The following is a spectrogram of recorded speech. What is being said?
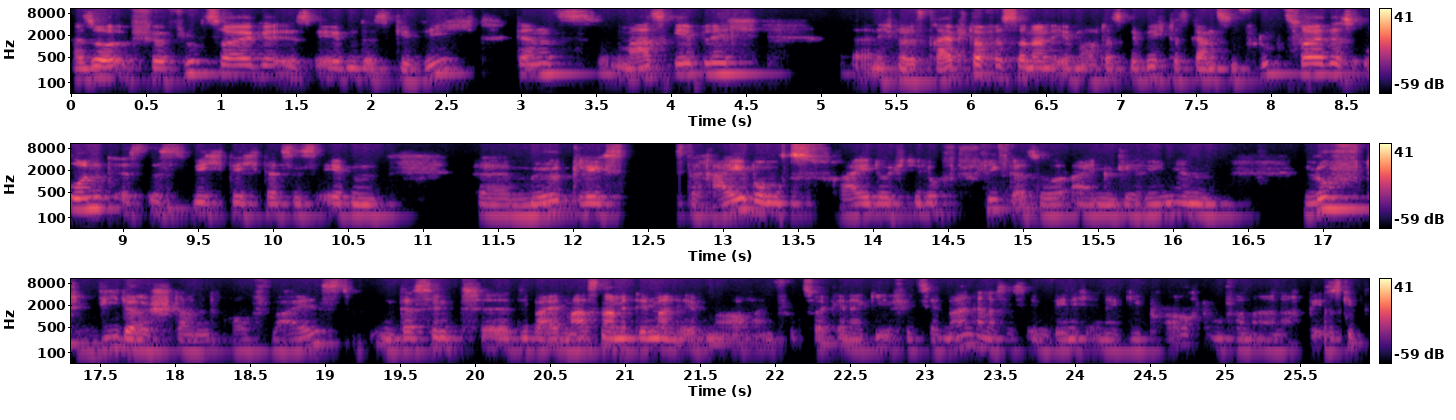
also für Flugzeuge ist eben das Gewicht ganz maßgeblich. Äh, nicht nur des Treibstoffes, sondern eben auch das Gewicht des ganzen Flugzeuges. Und es ist wichtig, dass es eben äh, möglichst reibungsfrei durch die Luft fliegt, also einen geringen Luftwiderstand aufweist. Und das sind äh, die beiden Maßnahmen, mit denen man eben auch ein Flugzeug energieeffizient machen kann, dass es eben wenig Energie braucht, um von A nach B. Es gibt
